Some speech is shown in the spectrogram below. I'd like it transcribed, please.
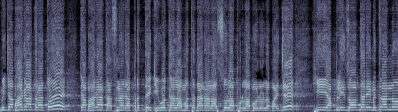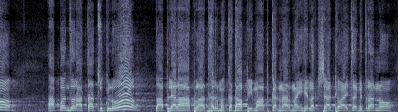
मी ज्या भागात राहतोय त्या भागात असणाऱ्या प्रत्येक युवकाला मतदानाला सोलापूरला बोलवलं पाहिजे. ही आपली जबाबदारी मित्रांनो. आपण जर आता चुकलो तर आपल्याला आपला धर्म कदापि माफ करणार नाही हे लक्षात ठेवायचं मित्रांनो.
